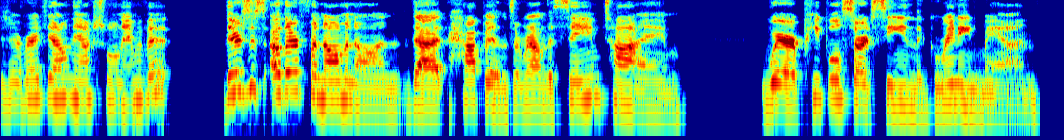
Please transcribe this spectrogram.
did I write down the actual name of it? There's this other phenomenon that happens around the same time where people start seeing the grinning man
